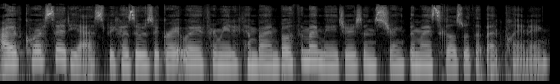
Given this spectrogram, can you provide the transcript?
I, of course, said yes because it was a great way for me to combine both of my majors and strengthen my skills with event planning.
